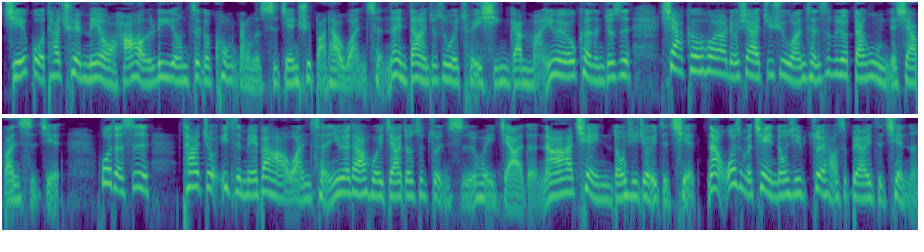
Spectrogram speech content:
结果他却没有好好的利用这个空档的时间去把它完成。那你当然就是会捶心肝嘛，因为有可能就是下课后要留下来继续完成，是不是就耽误你的下班时间？或者是？他就一直没办法完成，因为他回家就是准时回家的，然后他欠你的东西就一直欠。那为什么欠你东西最好是不要一直欠呢？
